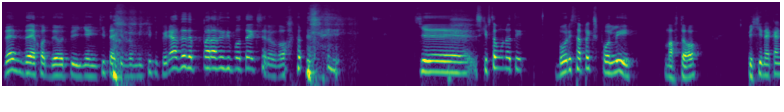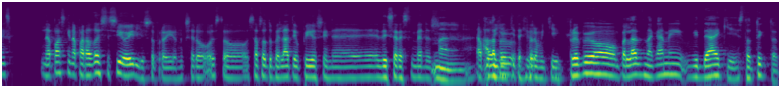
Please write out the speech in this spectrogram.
Δεν δέχονται ότι η γενική ταχυδρομική του Πειραιά δεν παραδίδει ποτέ, ξέρω εγώ. και σκεφτόμουν ότι μπορείς να παίξεις πολύ με αυτό. Π.χ. να κάνεις να πας και να παραδώσεις εσύ ο ίδιος το προϊόν, ξέρω, στο, σε αυτόν τον πελάτη ο οποίος είναι δυσαρεστημένος ναι, ναι, ναι. από Αλλά τη γενική ταχυδρομική. Πρέπει ο πελάτης να κάνει βιντεάκι στο TikTok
